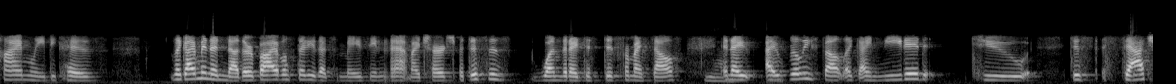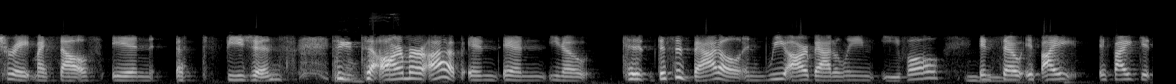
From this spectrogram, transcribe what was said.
timely because, like, I'm in another Bible study that's amazing at my church, but this is one that I just did for myself, yeah. and I I really felt like I needed to just saturate myself in Ephesians to yes. to armor up and and you know to this is battle and we are battling evil mm-hmm. and so if I if I get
